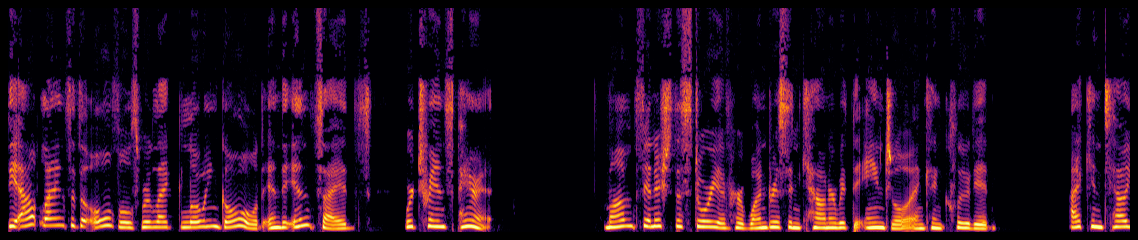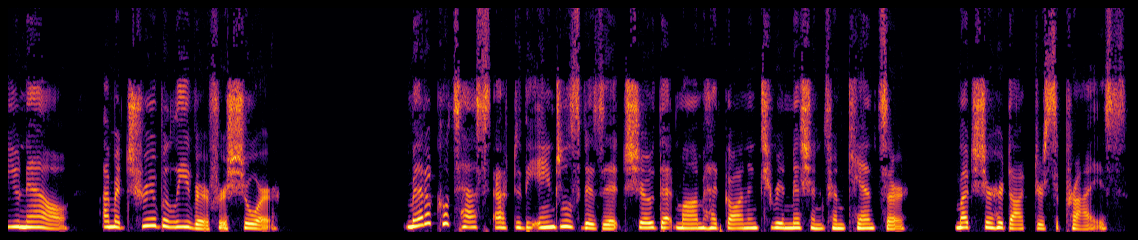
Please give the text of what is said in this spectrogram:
The outlines of the ovals were like glowing gold, and the insides were transparent. Mom finished the story of her wondrous encounter with the angel and concluded, I can tell you now, I'm a true believer for sure. Medical tests after the angel's visit showed that mom had gone into remission from cancer, much to her doctor's surprise.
